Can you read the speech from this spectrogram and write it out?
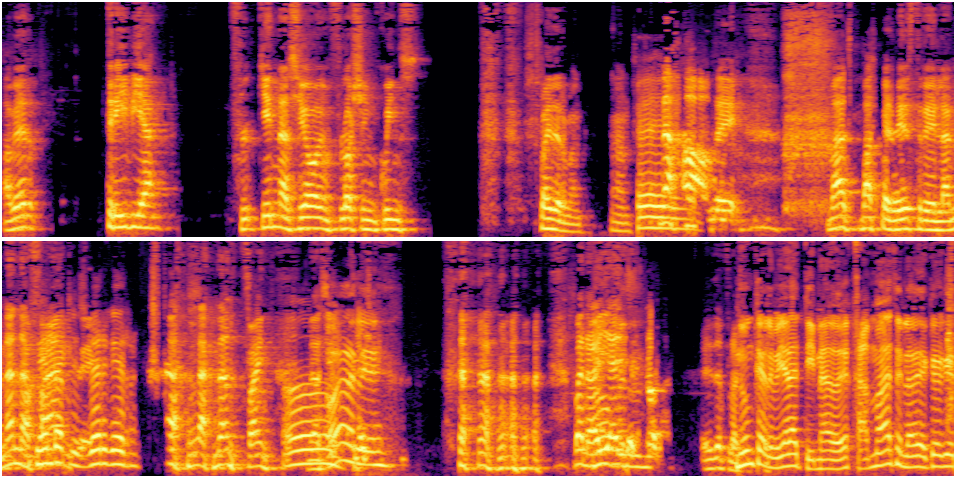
A ver, trivia. ¿Quién nació en Flushing, Queens? Spider-Man. Ah. eh, No, hombre. Más, más pedestre. La Nana Fine. La Nana Fine. Nació- Órale. bueno, No, ella es, pues, es de Flushing. Nunca le hubiera atinado, ¿eh? Jamás en la vida. Creo que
